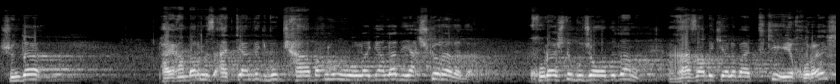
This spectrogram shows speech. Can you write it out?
Shunda payg'ambarimiz aytgandek, bu Ka'bani ulug'laganlarni yaxshi ko'rar edi. Bu javobidan g'azabi kelib aytdiki, "Ey Quraysh,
